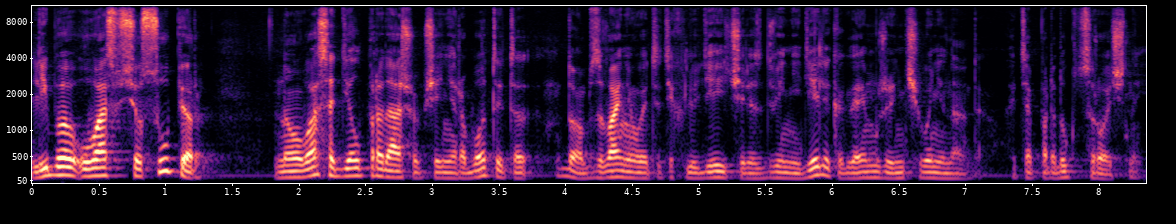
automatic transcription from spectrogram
Либо у вас все супер, но у вас отдел продаж вообще не работает, а, ну, обзванивает этих людей через две недели, когда им уже ничего не надо, хотя продукт срочный.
